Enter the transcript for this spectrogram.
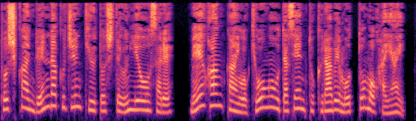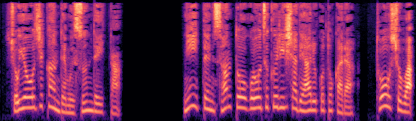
都市間連絡準急として運用され、名阪間を競合他線と比べ最も早い所要時間で結んでいた。2.3等号作り車であることから、当初は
